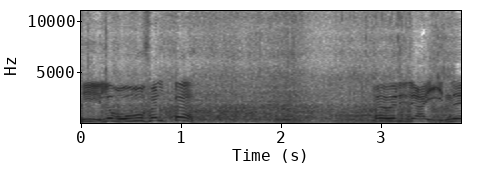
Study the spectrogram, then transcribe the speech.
Hele Volvo-feltet. Det er jo reine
